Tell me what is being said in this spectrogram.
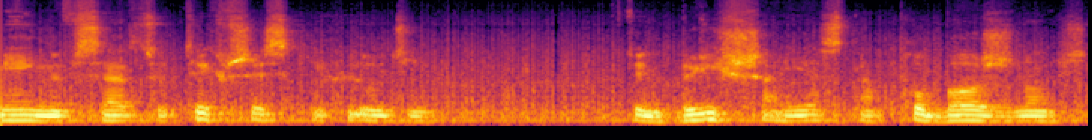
Miejmy w sercu tych wszystkich ludzi, którym bliższa jest ta pobożność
